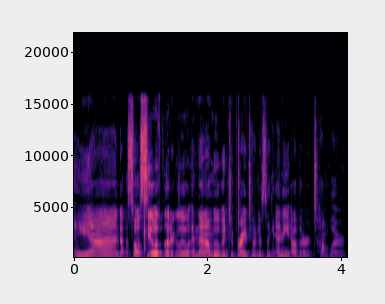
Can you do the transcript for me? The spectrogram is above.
and so I'll seal with glitter glue, and then I'll move into Brite Tone just like any other tumbler.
